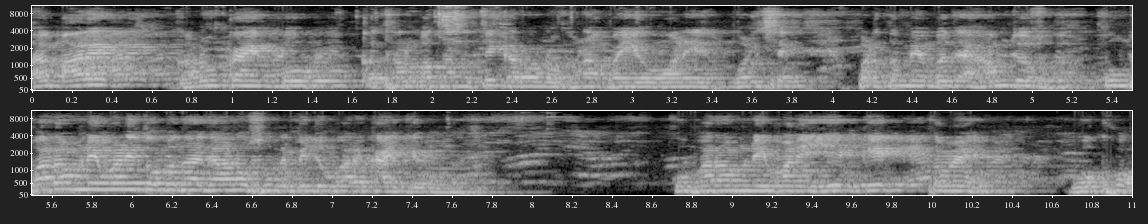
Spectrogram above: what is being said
હવે મારે ઘણું કાંઈ બહુ કથન બથન નથી કરવાનું ઘણા ભાઈઓ વાણી બોલશે। પણ તમે બધા સમજો છો, કુંભારામની વાણી તો બધા જાણો છો ને બીજું મારે કાંઈ કહેવું નથી. કુંભારામની વાણી એક એક તમે ગોખો.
